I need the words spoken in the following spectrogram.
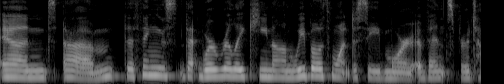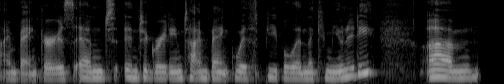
And um, the things that we're really keen on, we both want to see more events for time bankers and integrating time bank with people in the community. Um,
